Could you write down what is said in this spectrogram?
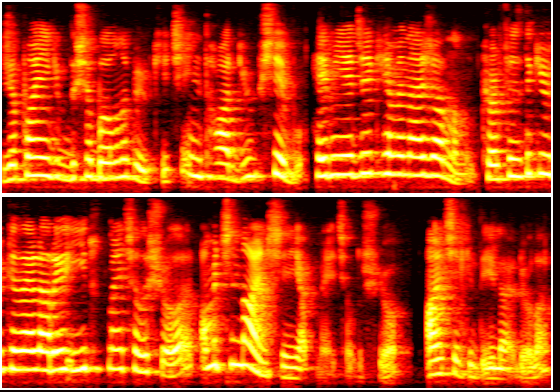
Japonya gibi dışa bağımlı bir ülke için intihar gibi bir şey bu. Hem yiyecek hem enerji anlamında. Körfez'deki ülkelerle arayı iyi tutmaya çalışıyorlar ama Çin de aynı şeyi yapmaya çalışıyor. Aynı şekilde ilerliyorlar.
